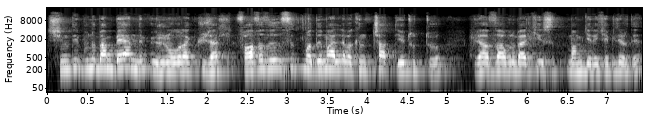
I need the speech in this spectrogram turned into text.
Şimdi bunu ben beğendim. Ürün olarak güzel. Fazla da ısıtmadığım halde bakın çat diye tuttu. Biraz daha bunu belki ısıtmam gerekebilirdi.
